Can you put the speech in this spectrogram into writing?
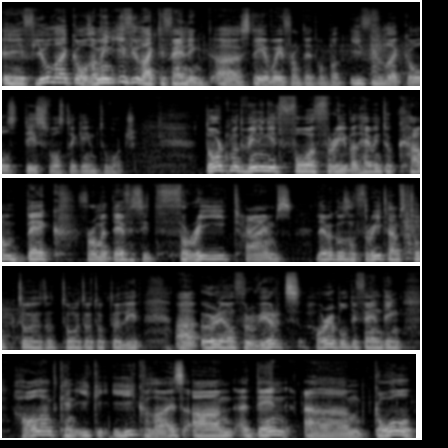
If you like goals, I mean, if you like defending, uh, stay away from that one. But if you like goals, this was the game to watch. Dortmund winning it 4-3, but having to come back from a deficit three times Leverkusen three times took to, to, to, took the lead uh, early on through Wirtz, horrible defending. Haaland can equalize. Um, then um, goal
